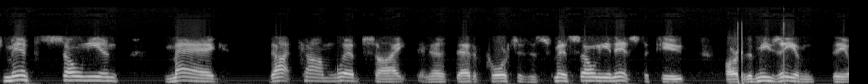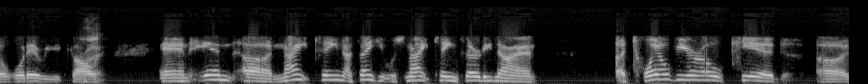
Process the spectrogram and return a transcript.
Smithsonian Mag dot com website, and that, that, of course, is the Smithsonian Institute or the museum deal, whatever you call right. it. And in uh, 19, I think it was 1939, a 12 year old kid uh,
